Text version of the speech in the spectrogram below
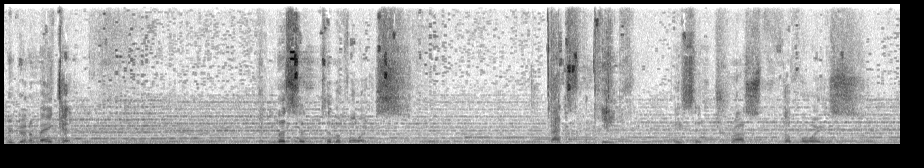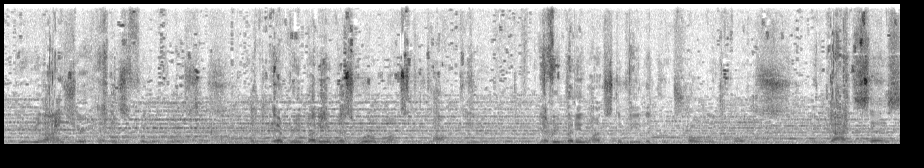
You're going to make it. Listen to the voice. That's the key. They said, Trust the voice. You realize your head is full of voices. And everybody in this world wants to talk to you. Everybody wants to be the controlling voice. And God says,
